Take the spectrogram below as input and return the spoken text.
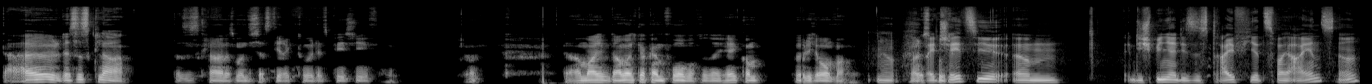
da, das ist klar. Das ist klar, dass man sich das direkt holt als PSG. Ja. Da mache ich, da mach ich gar keinen Vorwurf. Da sag ich, hey, komm, würde ich auch machen. Ja. Alles Bei gut. Chelsea, ähm, die spielen ja dieses 3-4-2-1, ne?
